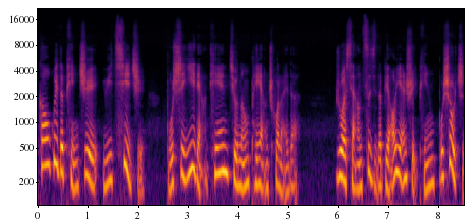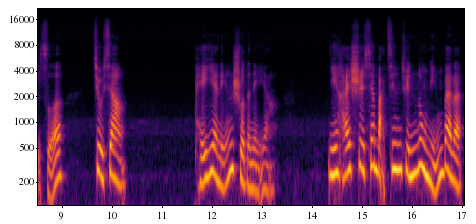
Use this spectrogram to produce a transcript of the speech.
高贵的品质与气质，不是一两天就能培养出来的。若想自己的表演水平不受指责，就像裴艳玲说的那样，你还是先把京剧弄明白了，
